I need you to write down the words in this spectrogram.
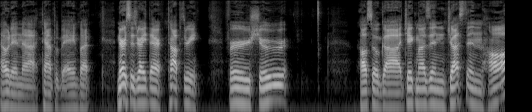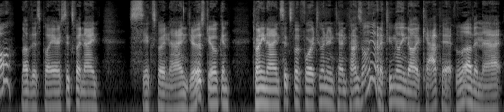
out in uh, Tampa Bay, but Nurse is right there, top three for sure. Also got Jake Muzzin, Justin Holl. Love this player. Six foot nine. Six foot nine. Just joking. 29, six foot four, 210 pounds. Only on a $2 million cap hit. Loving that.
